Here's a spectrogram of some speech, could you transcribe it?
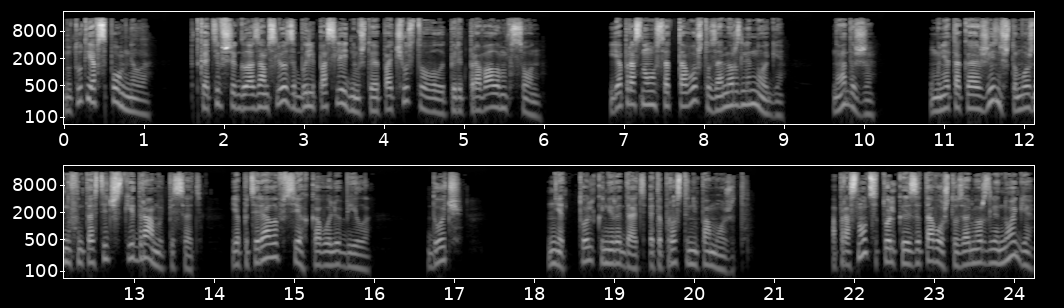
Но тут я вспомнила. Подкатившие к глазам слезы были последним, что я почувствовала перед провалом в сон. Я проснулась от того, что замерзли ноги. Надо же. У меня такая жизнь, что можно фантастические драмы писать. Я потеряла всех, кого любила. Дочь. Нет, только не рыдать, это просто не поможет. А проснуться только из-за того, что замерзли ноги?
